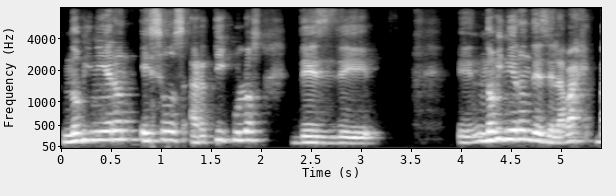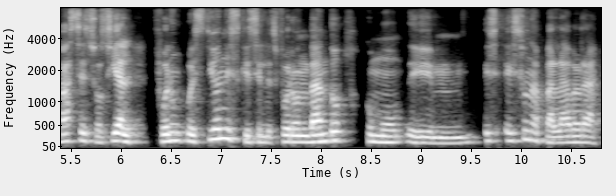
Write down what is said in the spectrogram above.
No vinieron esos artículos desde eh, no vinieron desde la base social, fueron cuestiones que se les fueron dando como, em, es, una palabra,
